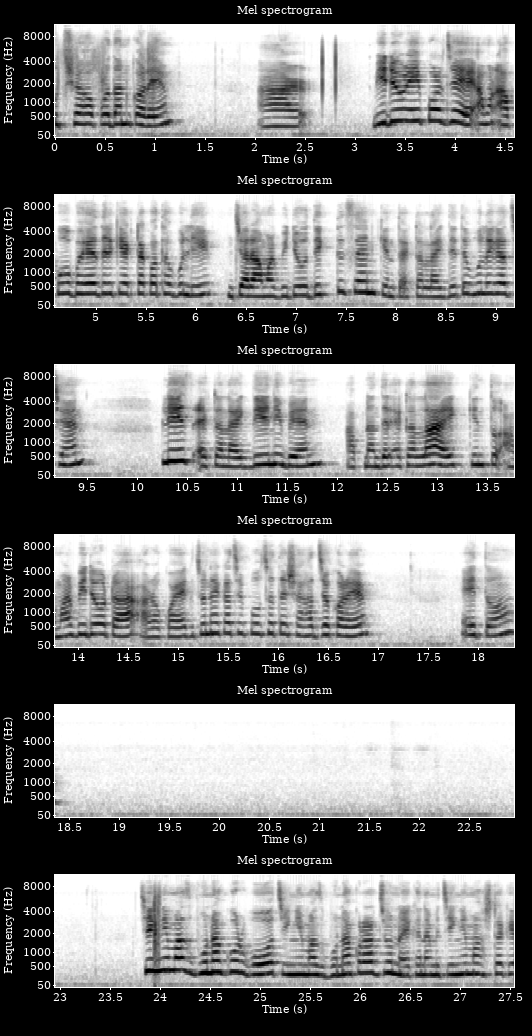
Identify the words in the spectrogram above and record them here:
উৎসাহ প্রদান করে। আর ভিডিওর এই পর্যায়ে আমার আপু ভাইয়াদেরকে একটা কথা বলি। যারা আমার ভিডিও দেখতেছেন কিন্তু একটা লাইক দিতে ভুলে গেছেন প্লিজ একটা লাইক দিয়ে নেবেন। আপনাদের একটা লাইক কিন্তু আমার ভিডিওটা আরও কয়েকজনের কাছে পৌঁছাতে সাহায্য করে। এই তো। চিংড়ি মাছ ভুনা করব। চিংড়ি মাছ ভুনা করার জন্য এখানে আমি চিংড়ি মাছটাকে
